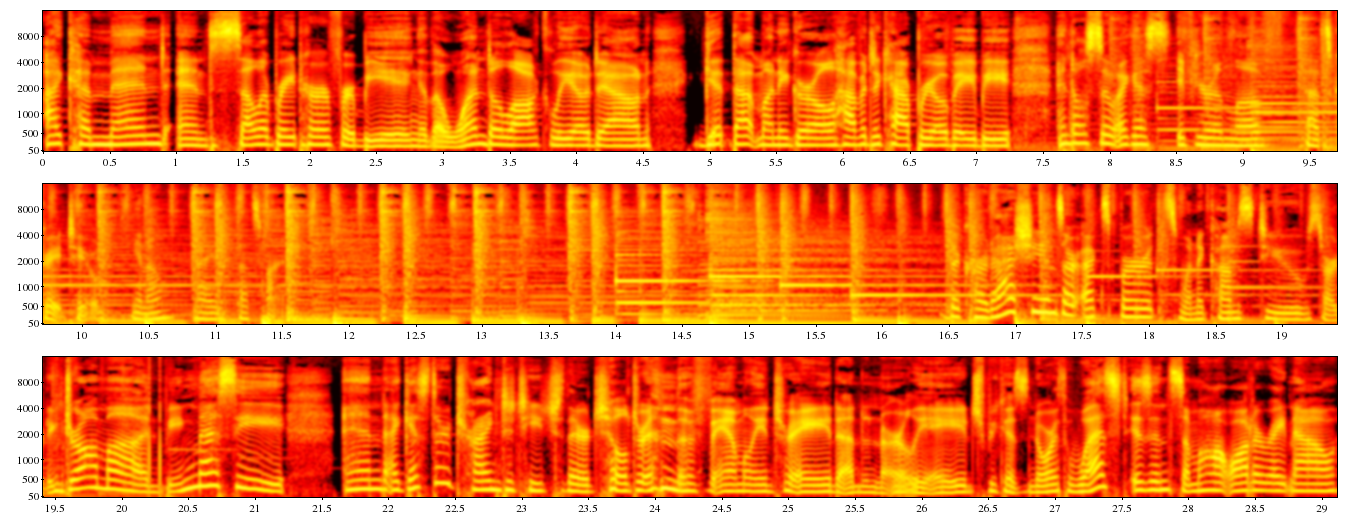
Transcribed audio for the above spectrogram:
I commend and celebrate her for being the one to lock Leo down, get that money girl, have a DiCaprio baby, and also, I guess if you're in love, that's great too, you know? I, that's fine. The Kardashians are experts when it comes to starting drama and being messy. And I guess they're trying to teach their children the family trade at an early age because North West is in some hot water right now.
